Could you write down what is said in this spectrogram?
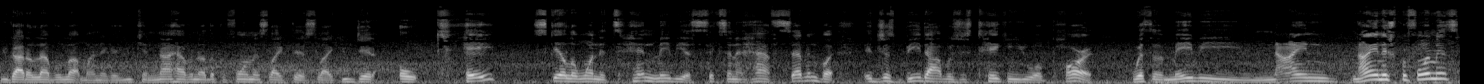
you got to level up, my nigga. You cannot have another performance like this. Like you did okay scale of one to 10, maybe a six and a half, seven, but it just, B-Dot was just taking you apart with a maybe nine, nine-ish performance.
